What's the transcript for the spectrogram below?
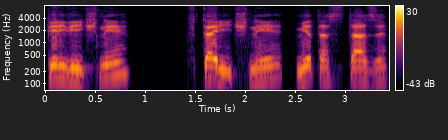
первичные, вторичные метастазы,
